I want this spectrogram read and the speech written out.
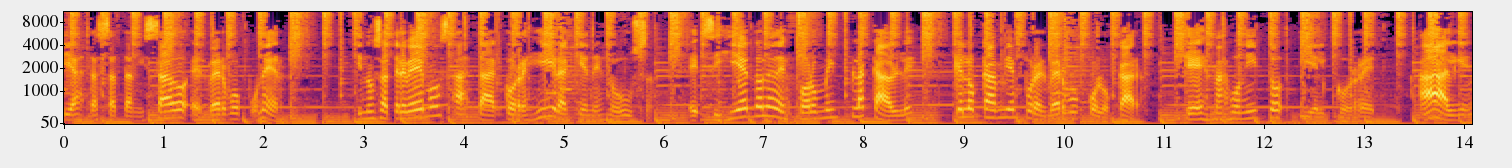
y hasta satanizado el verbo poner, y nos atrevemos hasta a corregir a quienes lo usan, exigiéndole de forma implacable que lo cambien por el verbo colocar, que es más bonito y el correcto. A alguien,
